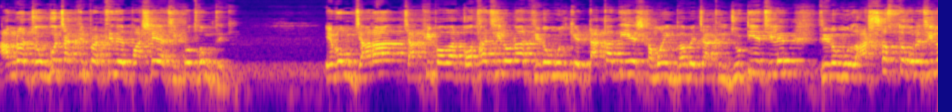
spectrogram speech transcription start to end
আমরা যোগ্য চাকরি প্রার্থীদের পাশে আছি প্রথম থেকে। এবং যারা চাকরি পাওয়ার কথা ছিল না, তৃণমূলকে টাকা দিয়ে সাময়িকভাবে চাকরি জুটিয়েছিলেন, তৃণমূল আশ্বস্ত করেছিল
